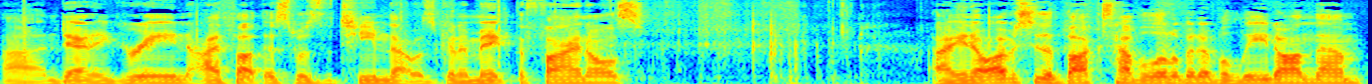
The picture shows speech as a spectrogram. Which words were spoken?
uh, and Danny Green. I thought this was the team that was going to make the finals. Uh, you know, obviously the Bucks have a little bit of a lead on them.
